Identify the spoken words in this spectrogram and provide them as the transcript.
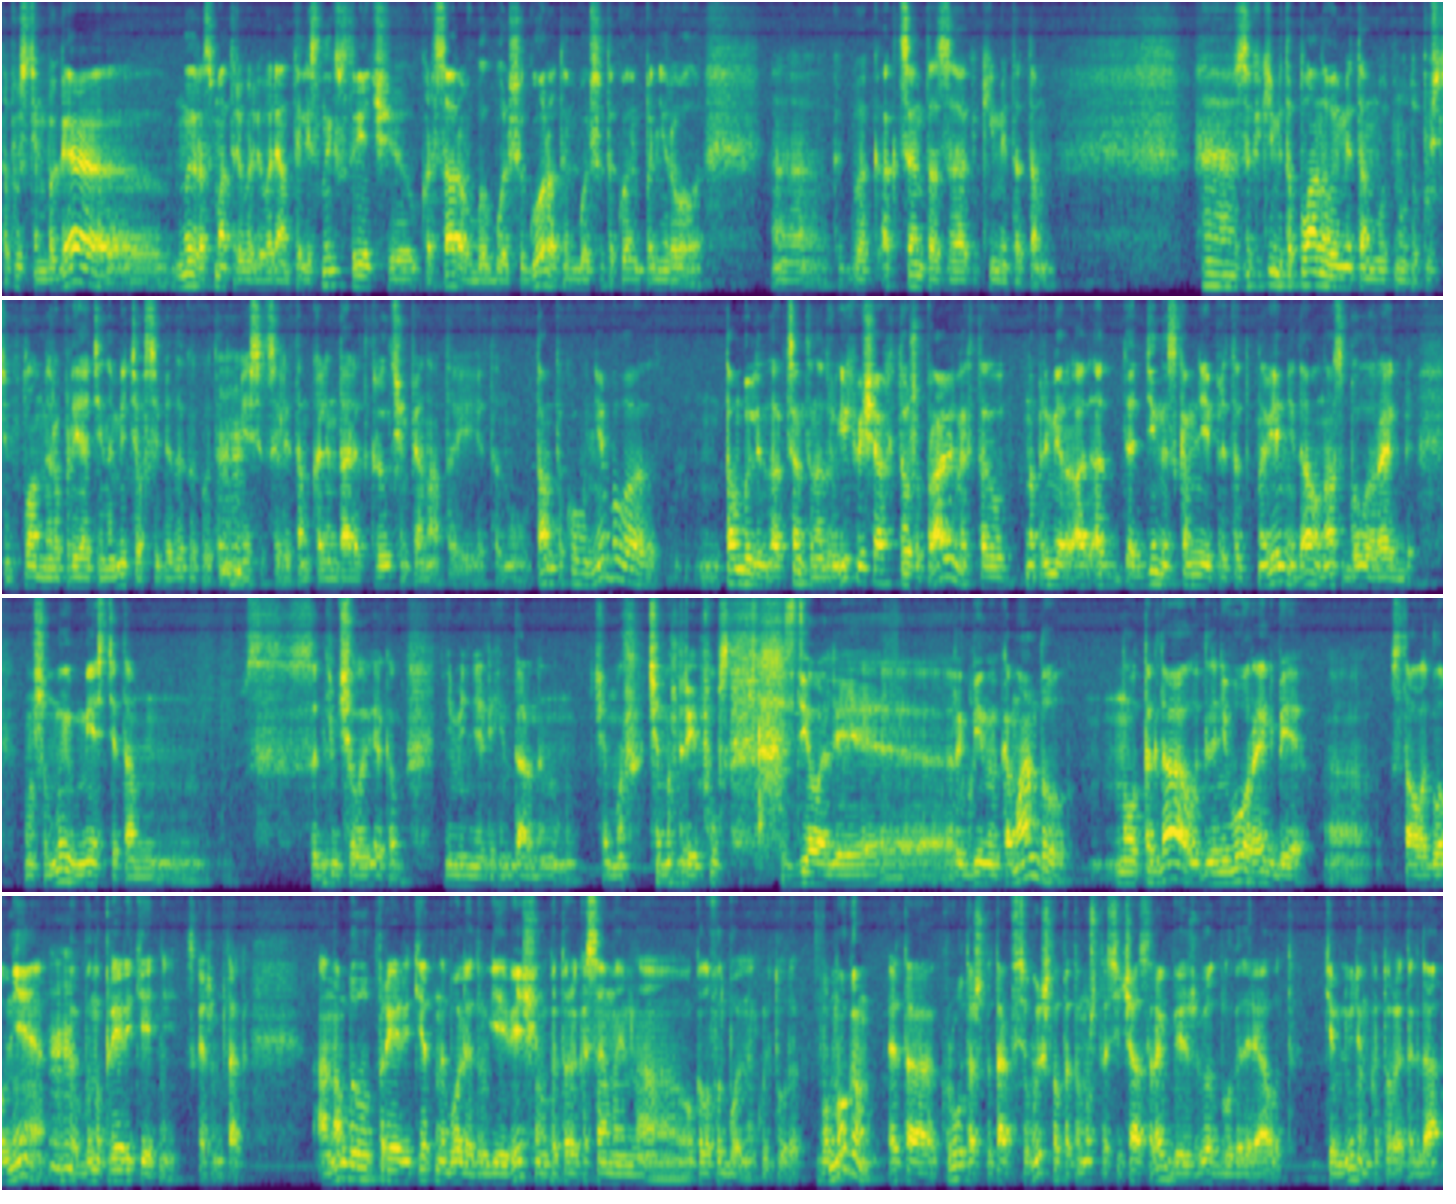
допустим, БГ, э, мы рассматривали варианты лесных встреч, у Корсаров был больше город, им больше такое импонировало, э, как бы акцента за какими-то там Э, за какими-то плановыми, там, вот, ну, допустим, план мероприятий наметил себе, да, какой-то mm-hmm. месяц, или там календарь открыл чемпионата, и это, ну, там такого не было. Там были акценты на других вещах, тоже правильных. То, вот, например, один из камней преткновений, да, у нас был регби. Потому что мы вместе там с одним человеком, не менее легендарным, чем, чем Андрей Пупс, сделали э, регбийную команду, но тогда для него регби э, стало главнее, угу. как бы, ну, приоритетней, скажем так. А нам было приоритетны более другие вещи, ну, которые касаемо именно околофутбольной культуры. Во многом это круто, что так все вышло, потому что сейчас регби живет благодаря вот тем людям, которые тогда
